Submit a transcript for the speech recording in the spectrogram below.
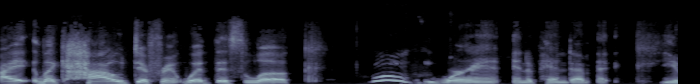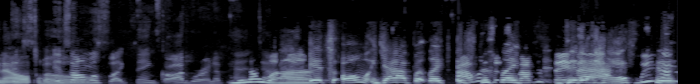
I like how different would this look Woo! if we weren't in a pandemic, you know? It's, it's almost like thank God we're in a You know pandemic. what? It's almost yeah, but like I it's was just just like about to say did it have we to- gotta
